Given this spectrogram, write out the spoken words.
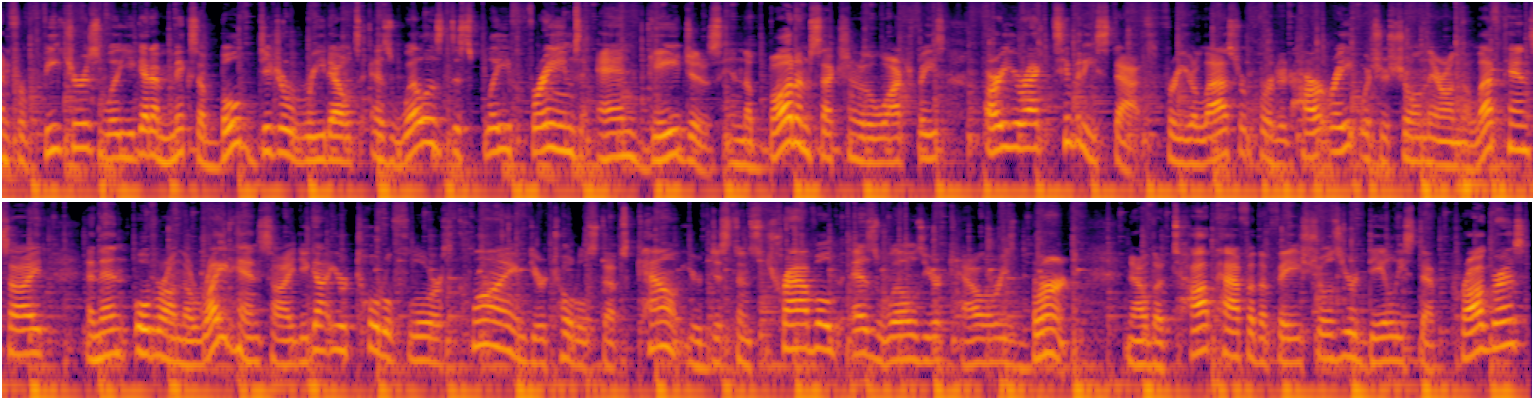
And for features, well you get a mix of both digital readouts as well as display frames and gauges. In the bottom section of the watch face are your activity stats for your last recorded heart rate, which is shown there on the left hand side. And then over on the right hand side, you got your total floors climbed, your total steps count, your distance traveled, as well as your calories burnt. Now the top half of the face shows your daily step progress.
